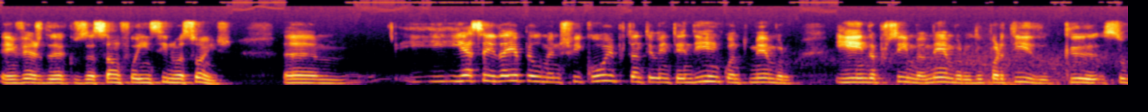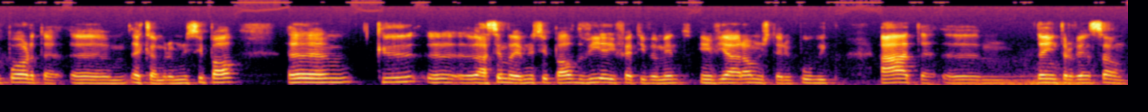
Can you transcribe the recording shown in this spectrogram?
em vez de acusação, foi insinuações. Um, e, e, essa ideia pelo menos ficou, e portanto eu entendi, enquanto membro, e ainda por cima membro do partido que suporta um, a Câmara Municipal, um, que uh, a Assembleia Municipal devia efetivamente enviar ao Ministério Público a ata da intervenção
